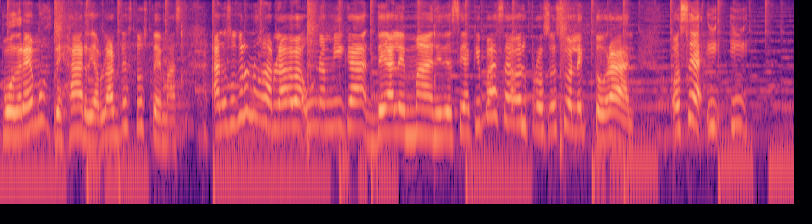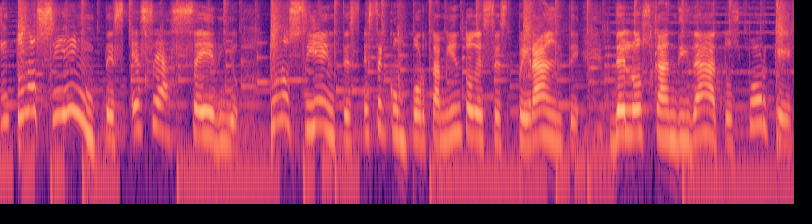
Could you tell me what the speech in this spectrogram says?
podremos dejar de hablar de estos temas? A nosotros nos hablaba una amiga de Alemania y decía, ¿qué pasado el proceso electoral? O sea, y, y, tú no sientes ese asedio, tú no sientes ese comportamiento desesperante de los candidatos, porque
